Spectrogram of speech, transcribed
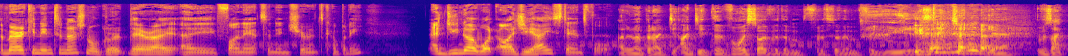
American International Group. They're a, a finance and insurance company. And do you know what IGA stands for? I don't know, but I did, I did the voiceover them for, for them for years. yeah, it was like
